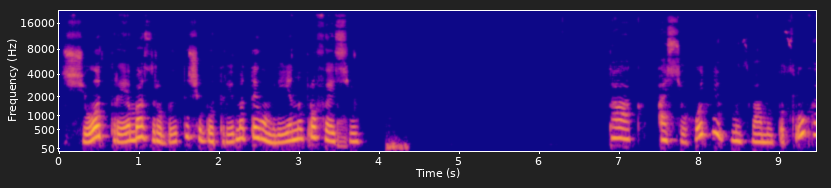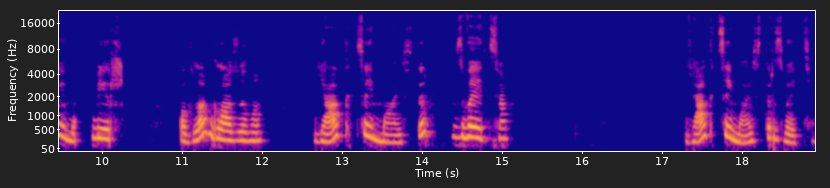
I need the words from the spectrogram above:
Що треба зробити, щоб отримати омріяну професію? Так, а сьогодні ми з вами послухаємо вірш Павла Глазова. Як цей майстер зветься? Як цей майстер зветься?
